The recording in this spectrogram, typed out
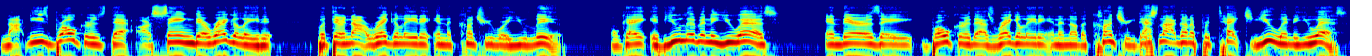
not these brokers that are saying they're regulated, but they're not regulated in the country where you live. Okay? If you live in the US and there is a broker that's regulated in another country, that's not going to protect you in the US.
